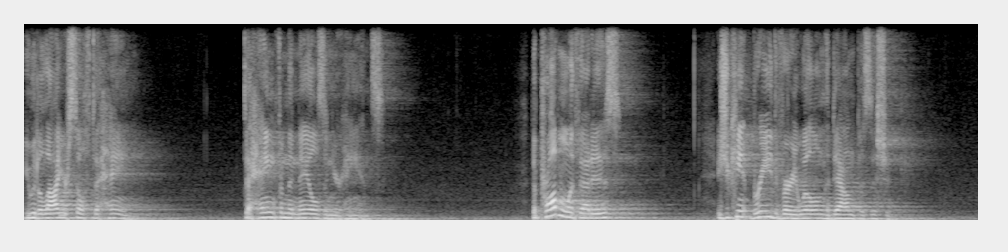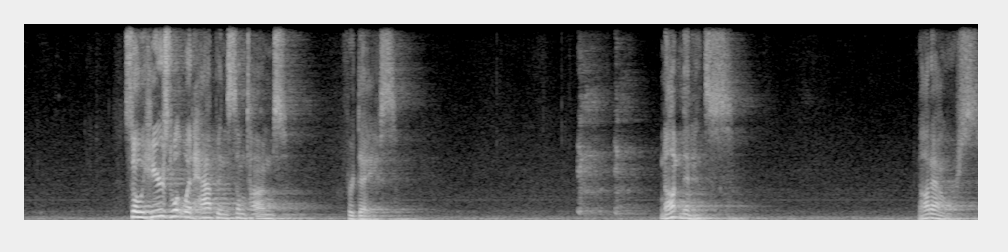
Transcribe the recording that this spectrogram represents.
you would allow yourself to hang, to hang from the nails in your hands. The problem with that is, is you can't breathe very well in the down position. So here's what would happen sometimes for days not minutes, not hours.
